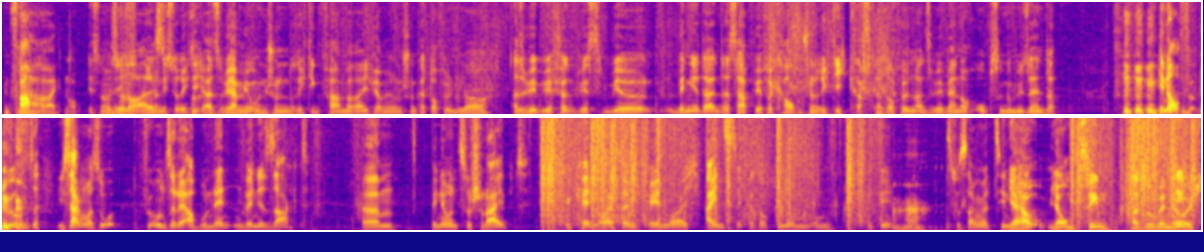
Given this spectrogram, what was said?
Im Farmbereich noch. ist noch Müssen nicht, noch alles noch nicht so richtig. Also wir haben hier unten schon einen richtigen Farmbereich, wir haben hier unten schon Kartoffeln. genau. Also wir, wir, wir, wir, wenn ihr da Interesse habt, wir verkaufen schon richtig krass Kartoffeln. Also wir werden auch Obst- und Gemüsehändler. Genau, für, für unsere, ich sag mal so, für unsere Abonnenten, wenn ihr sagt, ähm, wenn ihr uns so schreibt, wir kennen euch, dann geben wir euch ein Stick Kartoffeln um, um wie viel? Was sagen wir? 10 Ja, ja, um 10. Also wenn ihr 10. euch,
